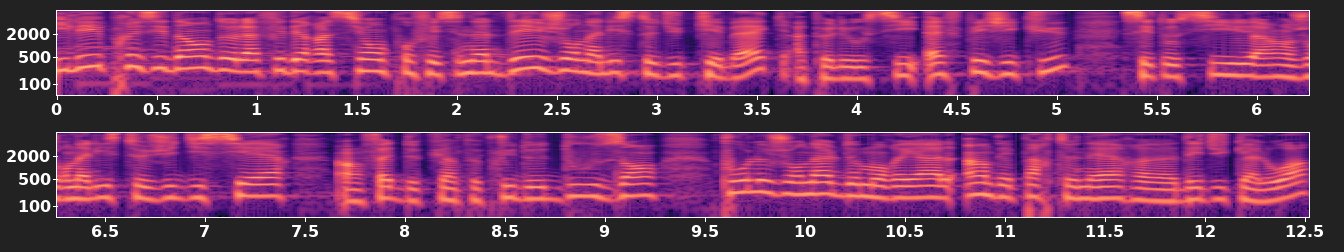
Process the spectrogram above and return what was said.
Il est président de la Fédération professionnelle des journalistes du Québec, appelée aussi FPJQ. C'est aussi un journaliste judiciaire, en fait depuis un peu plus de 12 ans, pour le Journal de Montréal, un des partenaires euh, d'Éducalois.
